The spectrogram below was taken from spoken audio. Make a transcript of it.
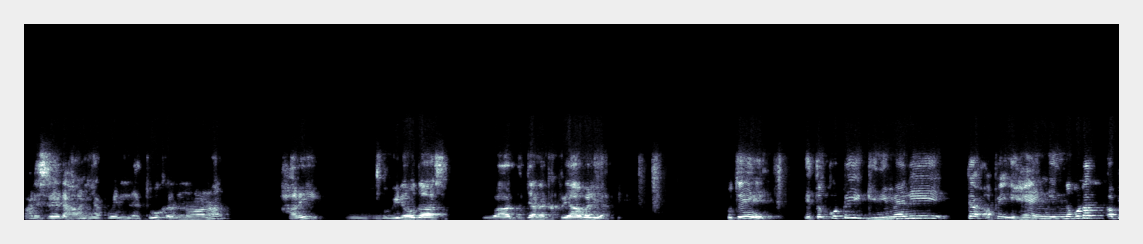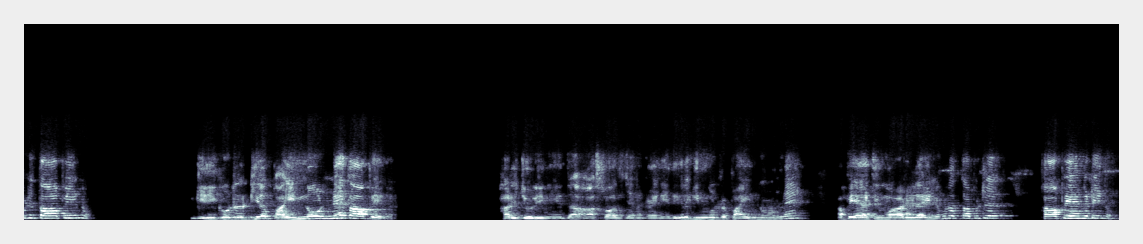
පරිසරයට හානියක් වෙන්නේ නැතුව කරනවා නම් හරි විනෝදාස්වාද ජනක ක්‍රියාවලියක්. පුතේ එතකොට මේ ගිනිමැලේට අපි එහෙන් ඉන්නකොටත් අපිට තාපය එනවා. ගිනි ගොඩට ගිහලා පයින්න ඕනේ නැහැ තාපයක. හරි ජොලි නේද ආස්වාද ජනකයි නේද කියලා ගිනි ගොඩට පයින්න ඕනේ නැහැ. අපි ඈතින් වාඩි වෙලා ඉන්නකොටත් අපිට තාපය ඇඟට එනවා.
